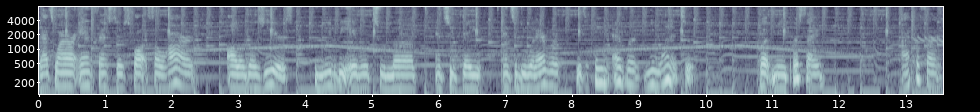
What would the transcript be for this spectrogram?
That's why our ancestors fought so hard all of those years for you to be able to love and to date and to do whatever with whomever you wanted to. But me per se, I prefer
